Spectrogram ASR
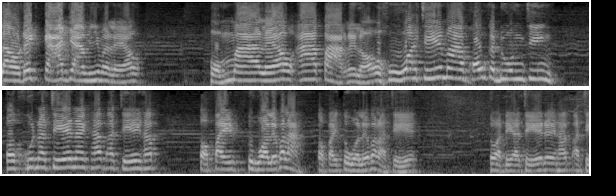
เราได้การ์ดยามีมาแล้ว ผมมาแล้วอ้าปากเลยเหรอโอ้โหอาเจมาพร้อมกับดวงจริงขอบคุณอาเจนะครับอาเจครับ ต่อไปตัวเลยปะล่ะต่อไปตัวเลยปะล่ะเจสวัสดีอาเจด้วยครับอาเจ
